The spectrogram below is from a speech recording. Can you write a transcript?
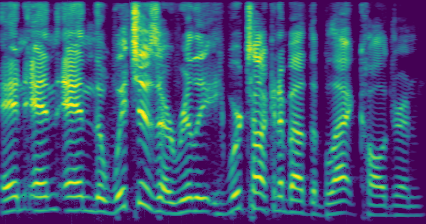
and and and the witches are really. We're talking about the Black Cauldron.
